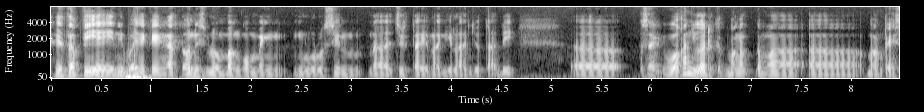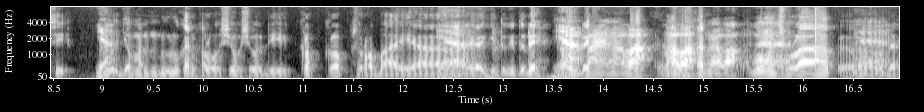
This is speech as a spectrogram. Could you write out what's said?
Ya tapi ya ini banyak yang nggak tahu nih sebelum Bang Komeng ngelurusin eh, ceritain lagi lanjut tadi. eh saya gua kan juga deket banget sama eh, Bang Tesi. Ya. Dulu- Zaman dulu kan kalau show-show di klub-klub Surabaya Ya. ya gitu-gitu deh. ya deh. pak lawak Lawak kan lawak gua main sulap Ya. udah.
